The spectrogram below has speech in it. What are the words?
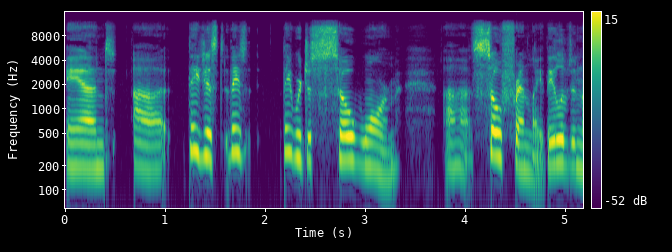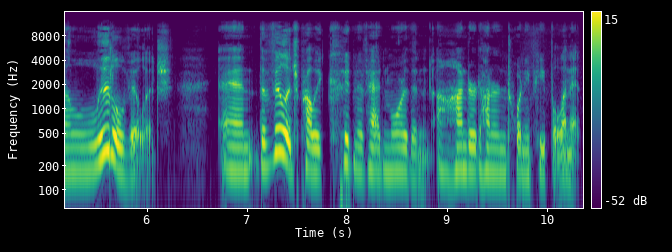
and uh, they just they they were just so warm, uh, so friendly. They lived in a little village, and the village probably couldn't have had more than 100, 120 people in it.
